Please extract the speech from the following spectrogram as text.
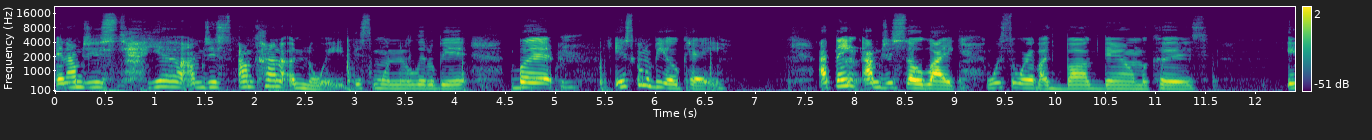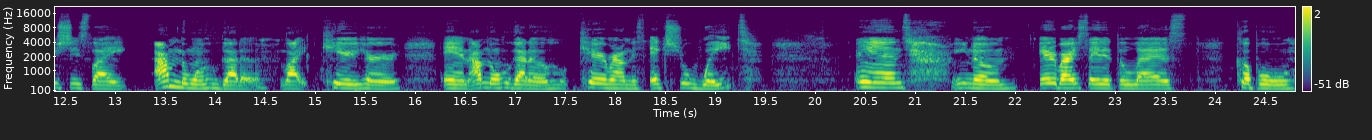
And I'm just yeah, I'm just I'm kinda annoyed this morning a little bit. But it's gonna be okay. I think I'm just so like what's the word like bogged down because it's just like I'm the one who gotta like carry her and I'm the one who gotta carry around this extra weight and, you know, everybody say that the last couple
